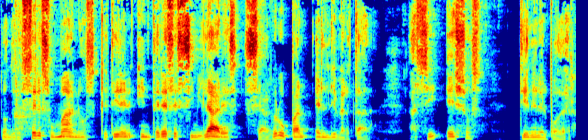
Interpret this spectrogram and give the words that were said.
donde los seres humanos que tienen intereses similares se agrupan en libertad. Así ellos tienen el poder.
